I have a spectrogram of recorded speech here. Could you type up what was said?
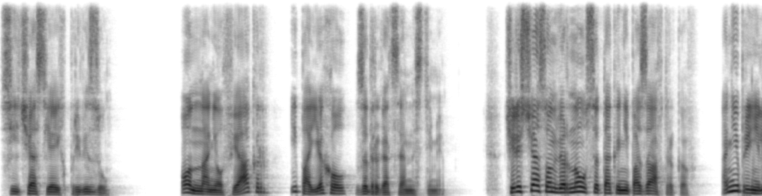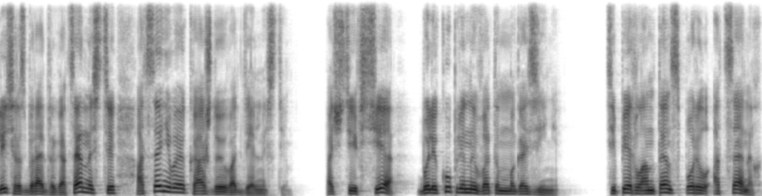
«Сейчас я их привезу». Он нанял фиакр и поехал за драгоценностями. Через час он вернулся, так и не позавтракав. Они принялись разбирать драгоценности, оценивая каждую в отдельности. Почти все были куплены в этом магазине. Теперь Лантен спорил о ценах,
